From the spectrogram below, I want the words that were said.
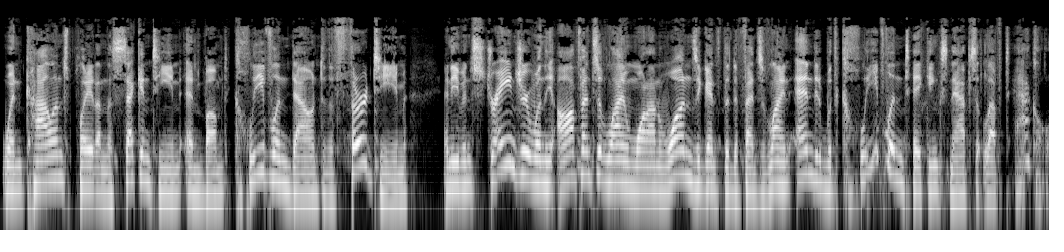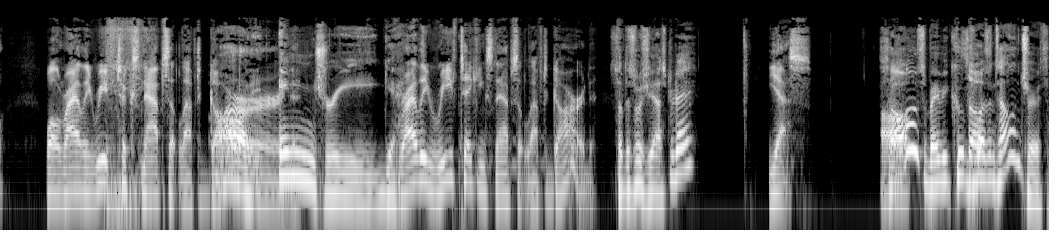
when Collins played on the second team and bumped Cleveland down to the third team. And even stranger when the offensive line one on ones against the defensive line ended with Cleveland taking snaps at left tackle, while Riley Reiff took snaps at left guard. Intrigue. Riley Reiff taking snaps at left guard. So this was yesterday. Yes. oh, so maybe Coops so- wasn't telling the truth.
